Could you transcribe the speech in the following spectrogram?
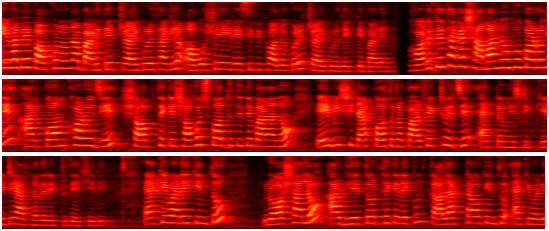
এইভাবে কখনো না বাড়িতে ট্রাই করে থাকলে অবশ্যই এই রেসিপি ফলো করে ট্রাই করে দেখতে পারেন। ঘরেতে থাকা সামান্য উপকরণে আর কম খরচে সব থেকে সহজ পদ্ধতিতে বানানো এই মিষ্টিটা কতটা পারফেক্ট হয়েছে একটা মিষ্টি কেটে আপনাদের একটু দেখিয়ে দিই। একেবারেই কিন্তু রসালো আর ভেতর থেকে দেখুন কালারটাও কিন্তু একেবারে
